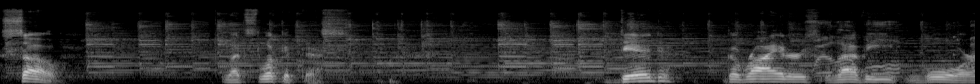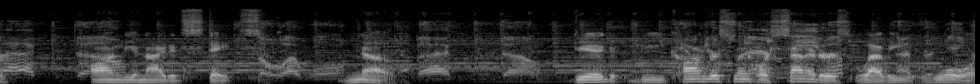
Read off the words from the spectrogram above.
So, let's look at this. Did the rioters levy war on the United States? No. Did the congressmen or senators levy war?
